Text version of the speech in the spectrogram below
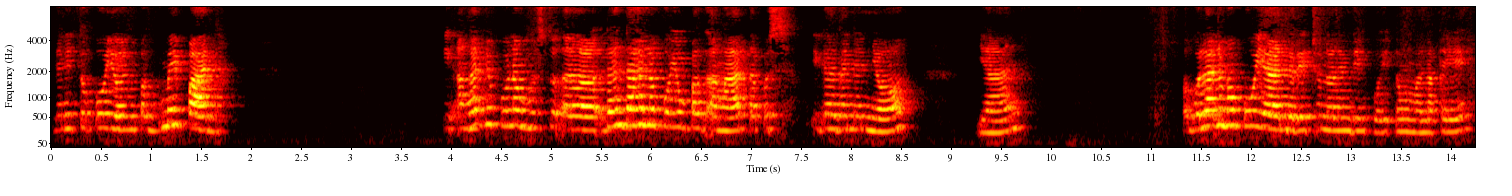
Ganito po yon Pag may pad, iangat nyo po ng gusto, uh, dahan-dahan lang po yung pag-angat, tapos igaganyan nyo. Yan. Pag wala naman po yan, diretso na lang din po itong malaki.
